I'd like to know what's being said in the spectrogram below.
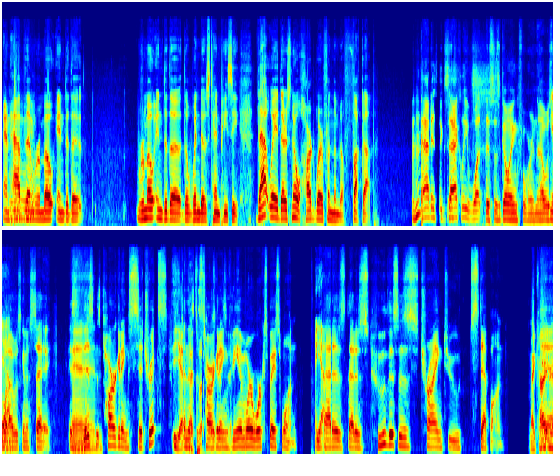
and have them remote into the remote into the the Windows 10 PC. That way, there's no hardware from them to fuck up. Mm-hmm. That is exactly what this is going for, and that was what I was going to say. Is this is targeting Citrix, Yeah, and this is what I was gonna targeting. VMware Workspace One. Yeah, That is that is who this is trying to step on. My counter and-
